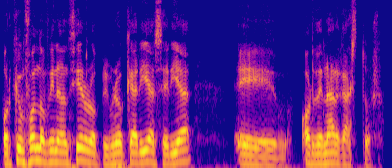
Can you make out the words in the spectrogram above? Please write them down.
porque un fondo financiero lo primero que haría sería eh, ordenar gastos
